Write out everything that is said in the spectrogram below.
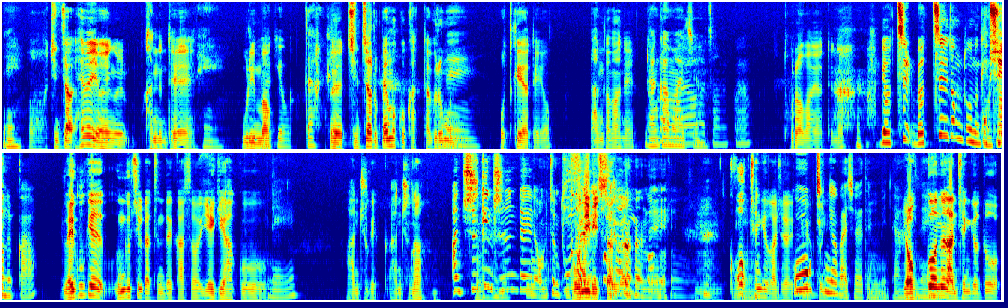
네, 어, 진짜 해외 여행을 갔는데 네 우리 막 약이 없다. 네, 진짜로 빼먹고 갔다. 그러면 네, 어떻게 해야 돼요? 난감하네. 난감하죠. 하지 않을까요? 돌아와야 되나? 며칠 며칠 정도는 혹시- 괜찮을까요? 외국에 응급실 같은 데 가서 얘기하고 네. 안 주겠 안 주나? 아니 주긴 주는데 근데 엄청 돈이 비싸요. 비싼가? 네. 음, 꼭 네. 챙겨 가셔야 꼭. 챙겨 가셔야 됩니다. 여권은 안 챙겨도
